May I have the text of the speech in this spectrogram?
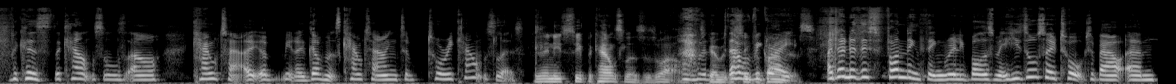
because the councils are kowtow, uh, you know, government's kowtowing to Tory councillors. Do they need super councillors as well? that would be planners? great. I don't know. This funding thing really bothers me. He's also talked about um,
